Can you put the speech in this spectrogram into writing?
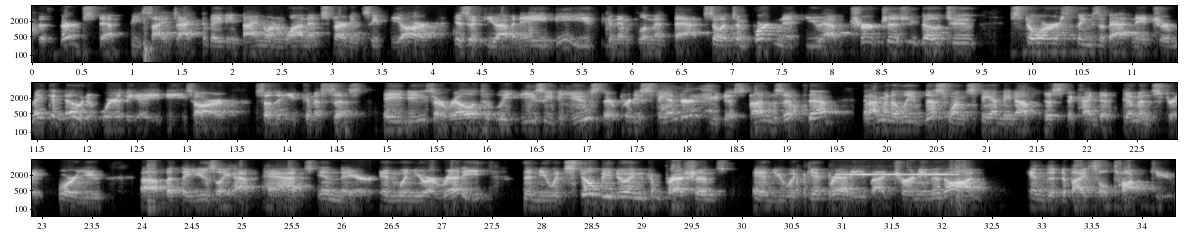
The third step, besides activating 911 and starting CPR, is if you have an AED, you can implement that. So it's important if you have churches you go to, stores, things of that nature, make a note of where the AEDs are so that you can assist. AEDs are relatively easy to use. They're pretty standard. You just unzip them. And I'm going to leave this one standing up just to kind of demonstrate for you. Uh, but they usually have pads in there. And when you are ready, then you would still be doing compressions and you would get ready by turning it on and the device will talk to you.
